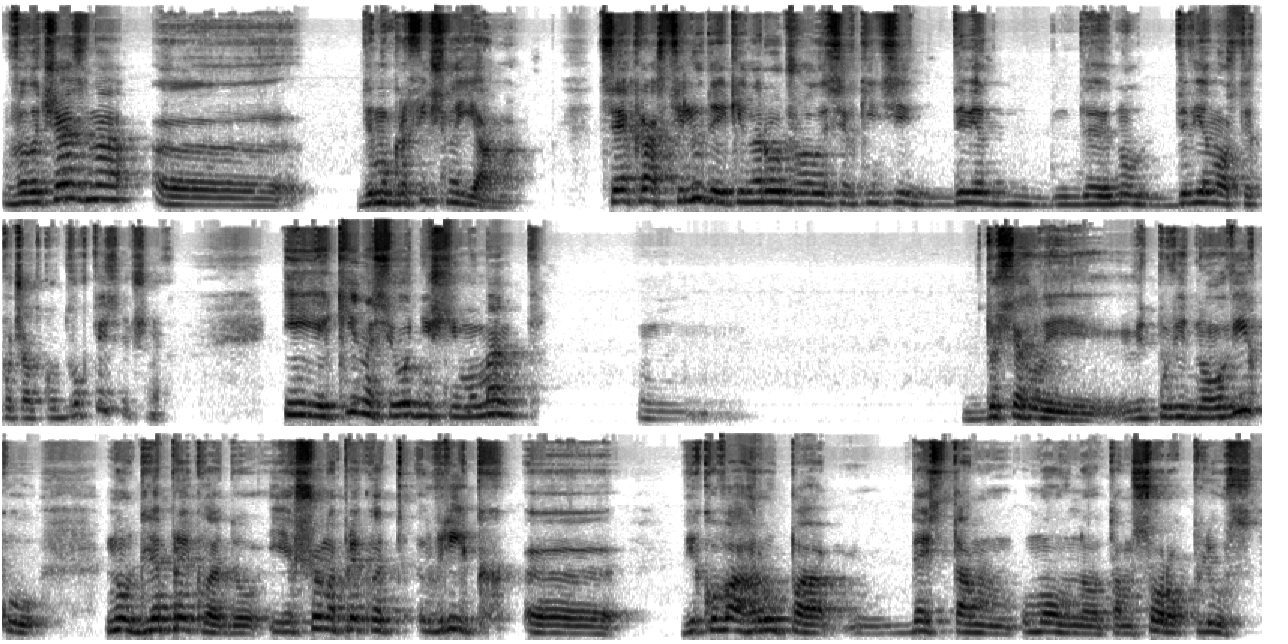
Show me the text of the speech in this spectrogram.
величезна е, демографічна яма. Це якраз ті люди, які народжувалися в кінці дев'я- ну, 90-х, початку 2000-х, і які на сьогоднішній момент досягли відповідного віку. Ну, для прикладу, якщо, наприклад, в рік е, вікова група десь там умовно там 40 плюс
